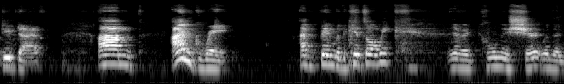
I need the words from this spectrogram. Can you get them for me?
deep dive. Um, I'm great. I've been with the kids all week. You have a cool new shirt with a.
